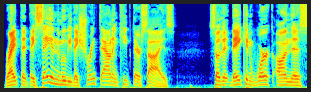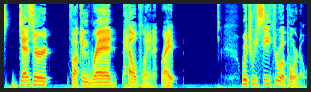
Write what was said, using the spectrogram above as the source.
right? That they say in the movie they shrink down and keep their size so that they can work on this desert fucking red hell planet, right? Which we see through a portal.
